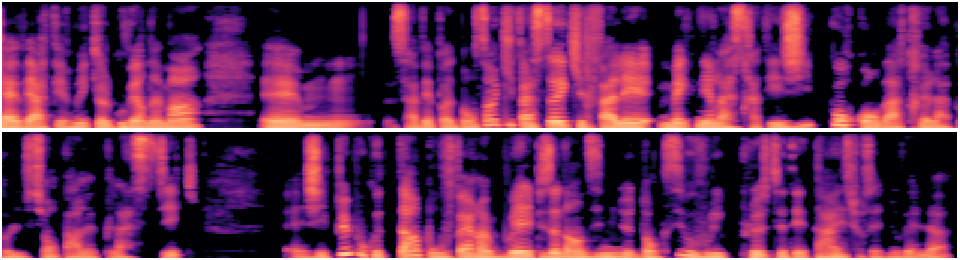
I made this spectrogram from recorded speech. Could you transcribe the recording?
qui avait affirmé que le gouvernement euh, ça n'avait pas de bon sens qu'il fasse ça et qu'il fallait maintenir la stratégie pour combattre la pollution par le plastique. Euh, j'ai plus beaucoup de temps pour vous faire un bel épisode en 10 minutes, donc si vous voulez plus de détails sur cette nouvelle-là,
